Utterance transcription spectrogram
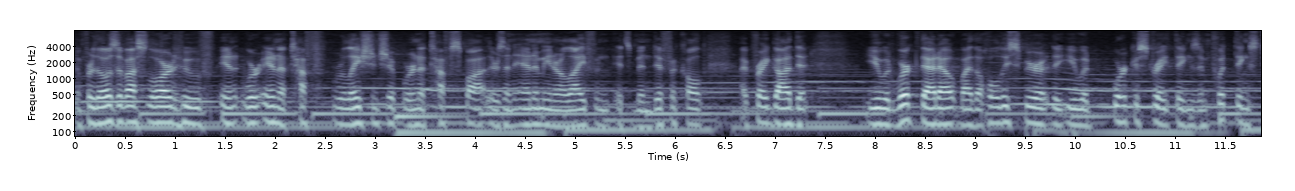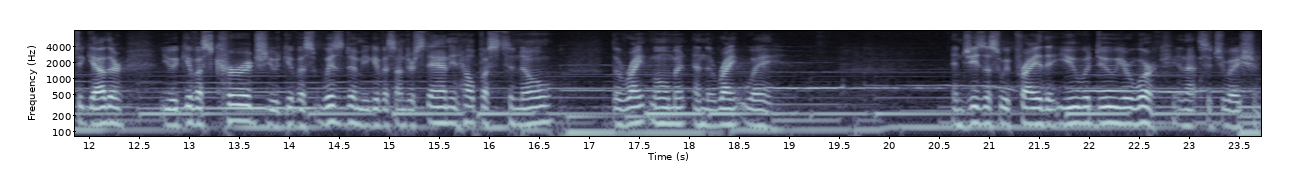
And for those of us, Lord, who we're in a tough relationship, we're in a tough spot, there's an enemy in our life and it's been difficult. I pray, God, that you would work that out by the Holy Spirit, that you would orchestrate things and put things together. You would give us courage, you would give us wisdom, you give us understanding, help us to know the right moment and the right way. And Jesus, we pray that you would do your work in that situation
